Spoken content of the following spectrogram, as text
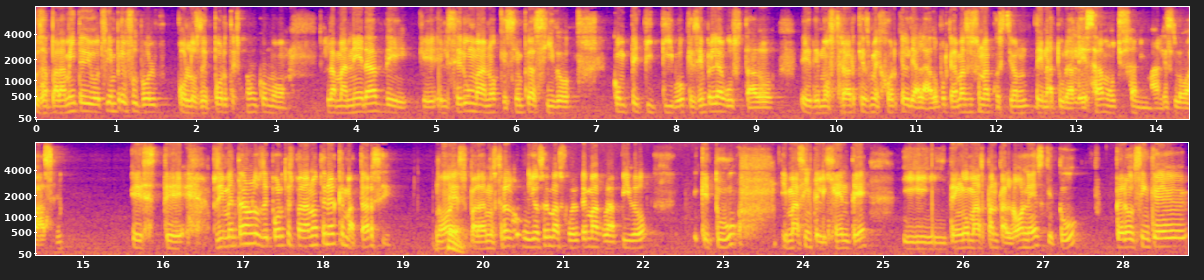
o sea, para mí te digo, siempre el fútbol o los deportes son como la manera de que el ser humano, que siempre ha sido competitivo, que siempre le ha gustado eh, demostrar que es mejor que el de al lado, porque además es una cuestión de naturaleza, muchos animales lo hacen. Este, pues inventaron los deportes para no tener que matarse, ¿no? Es para demostrar que yo soy más fuerte, más rápido que tú y más inteligente y tengo más pantalones que tú, pero sin que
